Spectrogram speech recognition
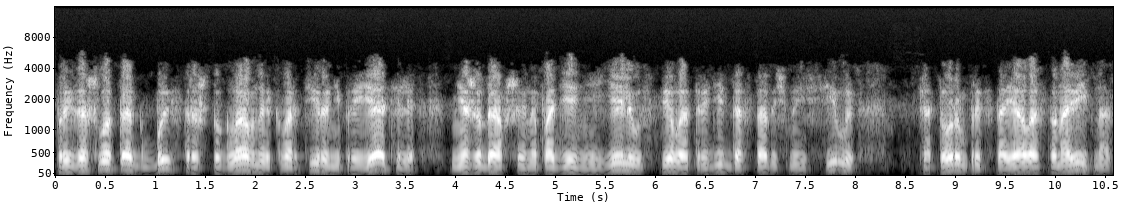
произошло так быстро, что главная квартира неприятеля, не ожидавшая нападения, еле успела отрядить достаточные силы, которым предстояло остановить нас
